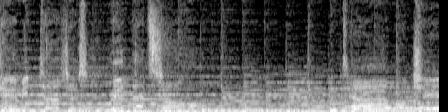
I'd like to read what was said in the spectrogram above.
Jimmy touches with that song. And time will change.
